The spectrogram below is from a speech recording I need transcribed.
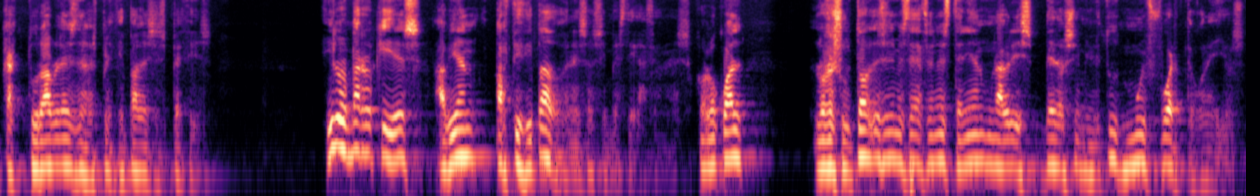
capturables de las principales especies. Y los marroquíes habían participado en esas investigaciones, con lo cual los resultados de esas investigaciones tenían una verosimilitud muy fuerte con ellos.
